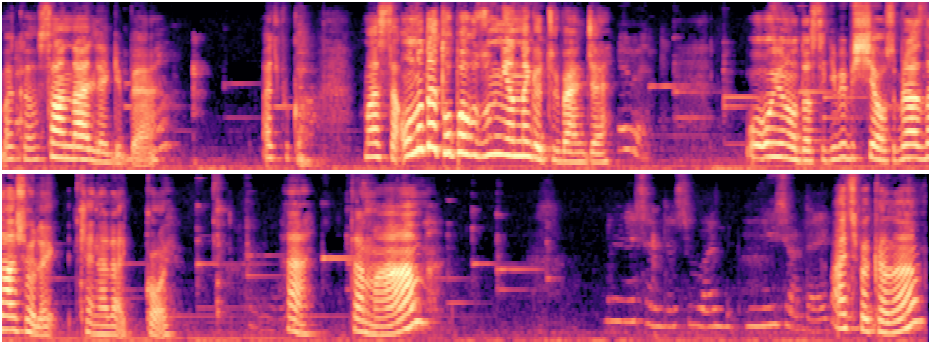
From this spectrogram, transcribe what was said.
Bakalım sandalye gibi. Aç bakalım. Masa. Onu da top havuzunun yanına götür bence. Evet. O oyun odası gibi bir şey olsun. Biraz daha şöyle kenara koy. Ha, tamam. Aç bakalım.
